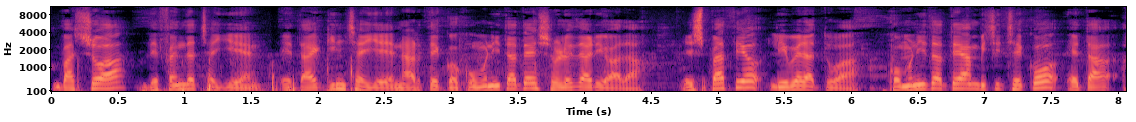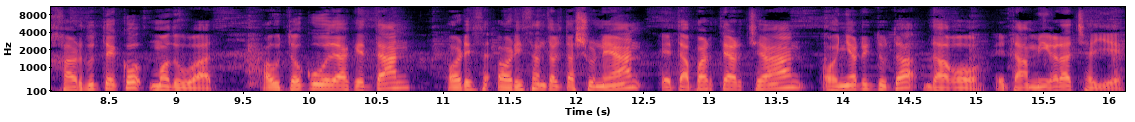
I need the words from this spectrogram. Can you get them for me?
Basoa, defendatzaileen eta ekintzaileen arteko komunitate solidarioa da espazio liberatua, komunitatean bizitzeko eta jarduteko modu bat, autokudeaketan, horizontaltasunean eta parte hartzean oinarrituta dago, eta migratzaile,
